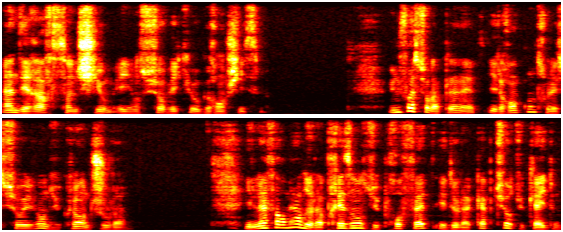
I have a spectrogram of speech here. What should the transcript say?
un des rares Sunchium ayant survécu au grand schisme. Une fois sur la planète, il rencontre les survivants du clan Julan. Ils l'informèrent de la présence du prophète et de la capture du Kaidon,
